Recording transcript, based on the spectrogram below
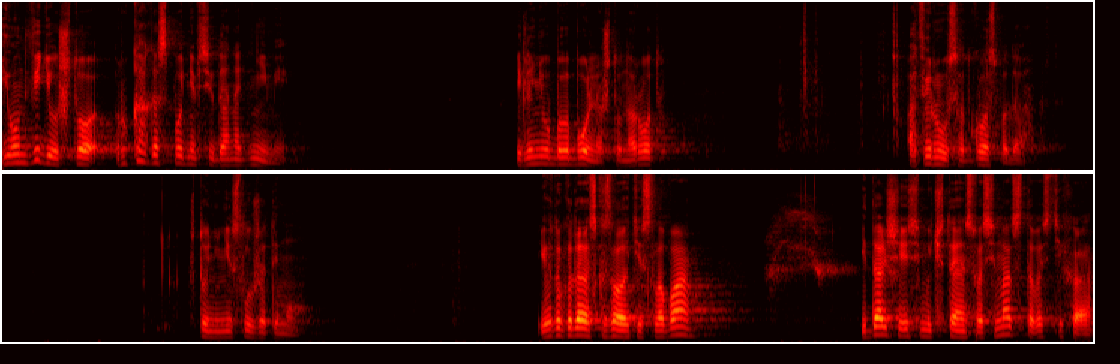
и он видел, что рука Господня всегда над ними. И для него было больно, что народ отвернулся от Господа, что они не служат Ему. И вот он, когда сказал эти слова, и дальше, если мы читаем с 18 стиха,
